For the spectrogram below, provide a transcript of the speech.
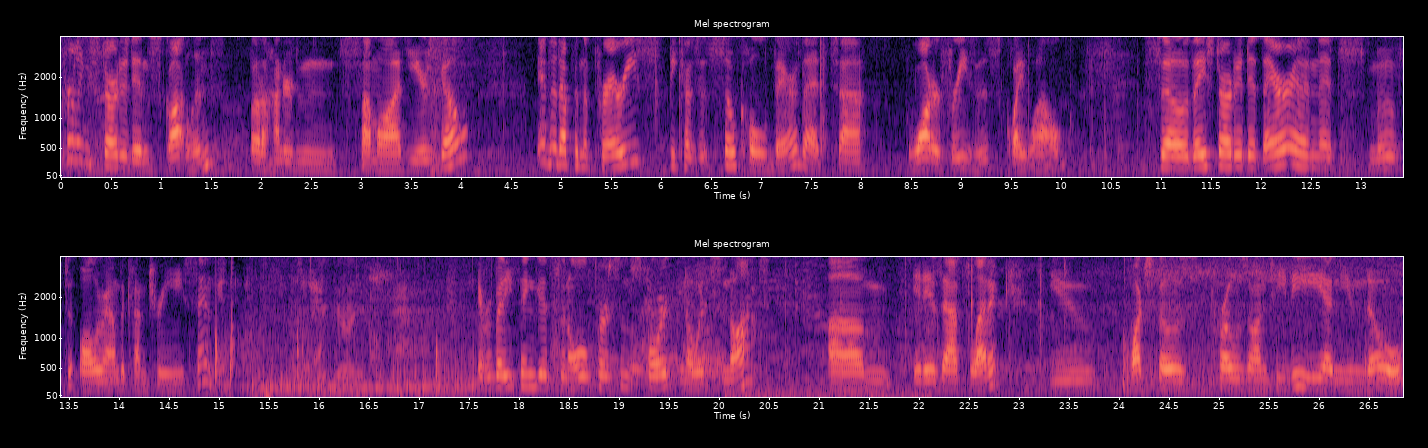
Curling started in Scotland about a hundred and some odd years ago. Ended up in the prairies because it's so cold there that uh, water freezes quite well. So they started it there and it's moved all around the country since. Everybody think it's an old person sport. No, it's not. Um, it is athletic. You watch those pros on TV and you know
